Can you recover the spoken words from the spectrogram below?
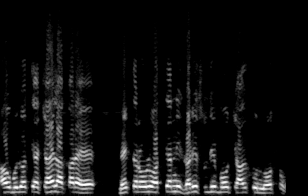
આવું બધું અત્યારે ચાલ્યા કરે નહીતર ઓલું અત્યારની ઘડી સુધી બહુ ચાલતું નહોતું.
